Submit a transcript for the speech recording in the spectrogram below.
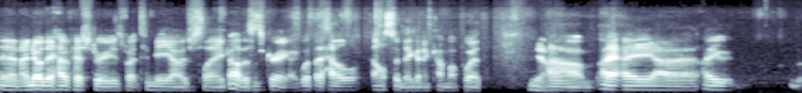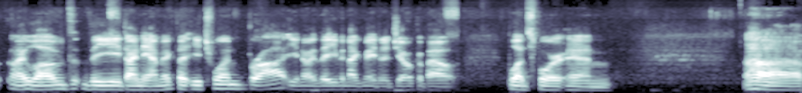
And I know they have histories, but to me, I was just like, oh, this is great. Like, what the hell else are they going to come up with? Yeah. Um, I I, uh, I I loved the dynamic that each one brought. You know, they even like made a joke about Bloodsport and uh,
